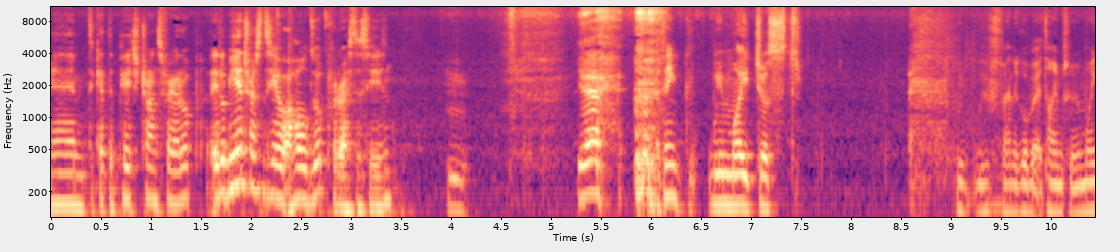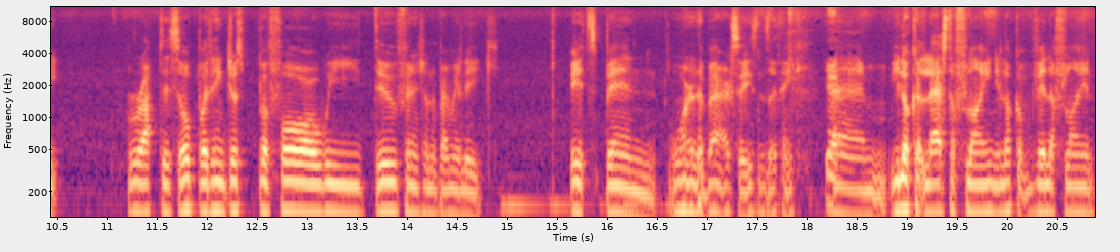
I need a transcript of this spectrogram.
um, to get the pitch transferred up. It'll be interesting to see how it holds up for the rest of the season. Yeah, I think we might just we, we've spent a good bit of time, so we might wrap this up. I think just before we do finish on the Premier League, it's been one of the better seasons. I think. Yeah. Um, you look at Leicester flying. You look at Villa flying.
